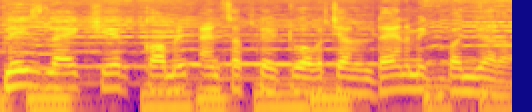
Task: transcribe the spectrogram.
Please like share comment and subscribe to our channel dynamic Banjara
